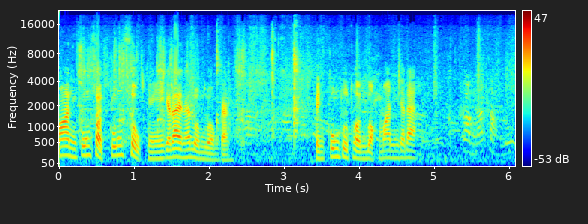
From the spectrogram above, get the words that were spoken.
ม่อนกุ้งสดกุ้งสุกอย่างนี้ก็ได้นะรวมๆกัน เป็นกุ้งทูโทนบวกม่อนก็ได้ กล่องละสองลูก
